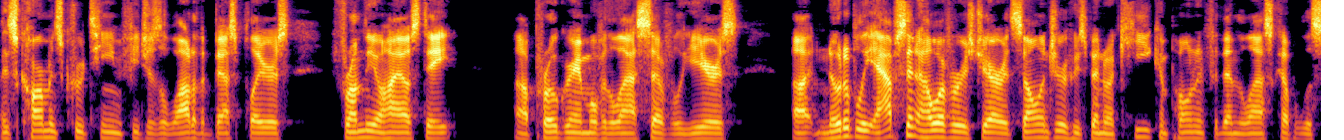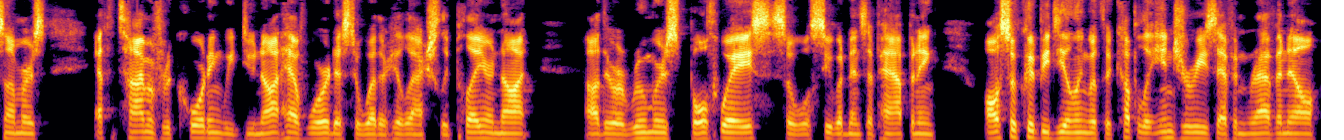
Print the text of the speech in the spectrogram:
This Carmen's Crew team features a lot of the best players from the Ohio State uh, program over the last several years. Uh, notably absent, however, is Jared Sullinger, who's been a key component for them the last couple of summers. At the time of recording, we do not have word as to whether he'll actually play or not. Uh, there are rumors both ways, so we'll see what ends up happening. Also, could be dealing with a couple of injuries. Evan Ravenel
